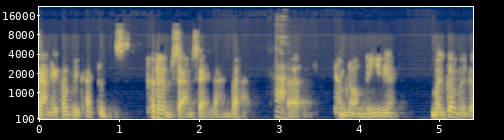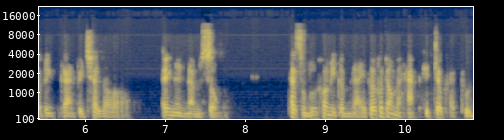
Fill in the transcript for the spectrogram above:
สร้างให้เขามีขาดทุนเพิ่มสามแสนล้านบาทค่ะเอ่อทำนองนี้เนี่ย มันก็เหมือนกับเป็นการไปชะลอไอ้เงินนำส่ง ถ้าสมมติเขามีกำไรเขาก็ต้องมาหักไอ้เจ้าขาดทุน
